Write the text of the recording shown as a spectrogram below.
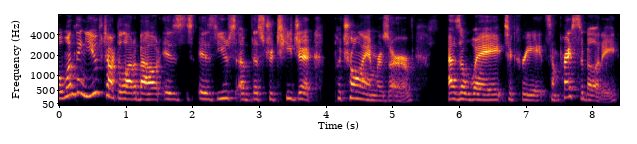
But one thing you've talked a lot about is is use of the strategic petroleum reserve as a way to create some price stability.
